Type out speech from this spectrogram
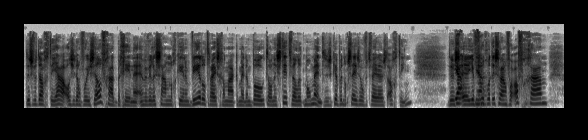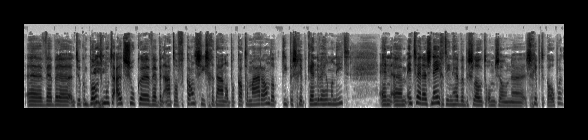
Dus we dachten, ja, als je dan voor jezelf gaat beginnen en we willen samen nog een keer een wereldreis gaan maken met een boot, dan is dit wel het moment. Dus ik heb het nog steeds over 2018. Dus ja, uh, je vroeg ja. wat is er aan vooraf gegaan. we hebben natuurlijk een boot moeten uitzoeken. We hebben een aantal vakanties gedaan op een katamaran. Dat type schip kenden we helemaal niet. En um, in 2019 hebben we besloten om zo'n uh, schip te kopen.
